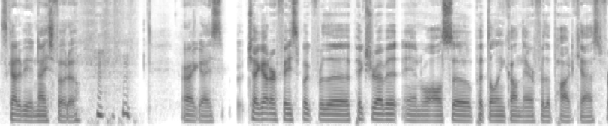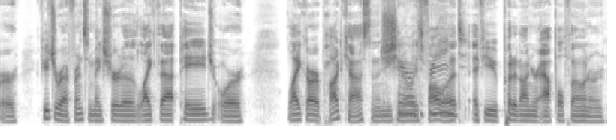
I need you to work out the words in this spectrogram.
It's got to be a nice photo. All right, guys, check out our Facebook for the picture of it, and we'll also put the link on there for the podcast for future reference. And make sure to like that page or like our podcast, and then you Share can always follow it if you put it on your Apple phone or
